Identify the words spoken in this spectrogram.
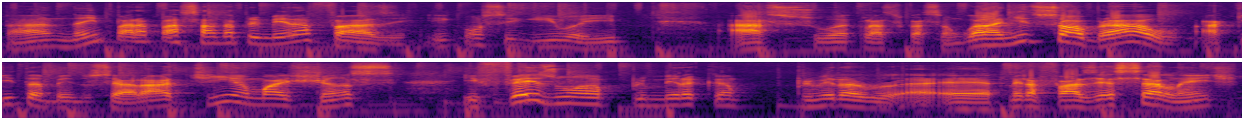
tá? Nem para passar da primeira fase e conseguiu aí a sua classificação. Guarani de Sobral, aqui também do Ceará, tinha mais chances e fez uma primeira, primeira, é, primeira fase excelente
